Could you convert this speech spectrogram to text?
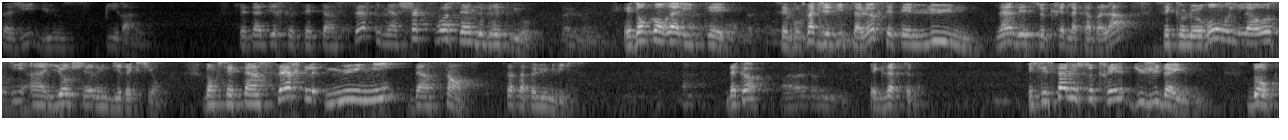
s'agit d'une spirale. C'est-à-dire que c'est un cercle, mais à chaque fois, c'est un degré plus haut. Et donc, en réalité, c'est pour ça que j'ai dit tout à l'heure que c'était l'un des secrets de la Kabbalah, c'est que le rond, il a aussi un yosher, une direction. Donc c'est un cercle muni d'un sens. Ça s'appelle une vis. D'accord Exactement. Et c'est ça le secret du judaïsme. Donc,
